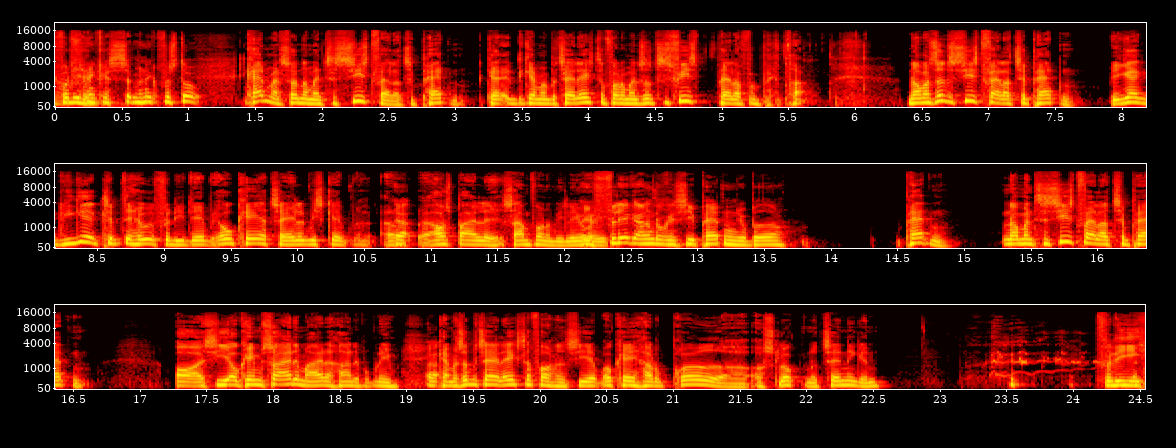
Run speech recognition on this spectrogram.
fordi han kan simpelthen ikke forstå. Kan man så, når man til sidst falder til patten, kan, kan man betale ekstra for, når man så til sidst falder for, for Når man så til sidst falder til patten, Vi kan, kan klippe det her ud, fordi det er okay at tale. Vi skal ja. Ja. afspejle samfundet, vi lever Jo i. flere gange du kan sige patten, jo bedre. patten. Når man til sidst falder til patten, og siger, okay, men så er det mig, der har det problem. Ja. Kan man så betale ekstra for, at han siger, okay, har du prøvet at, at slukke den og tænde igen? fordi,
